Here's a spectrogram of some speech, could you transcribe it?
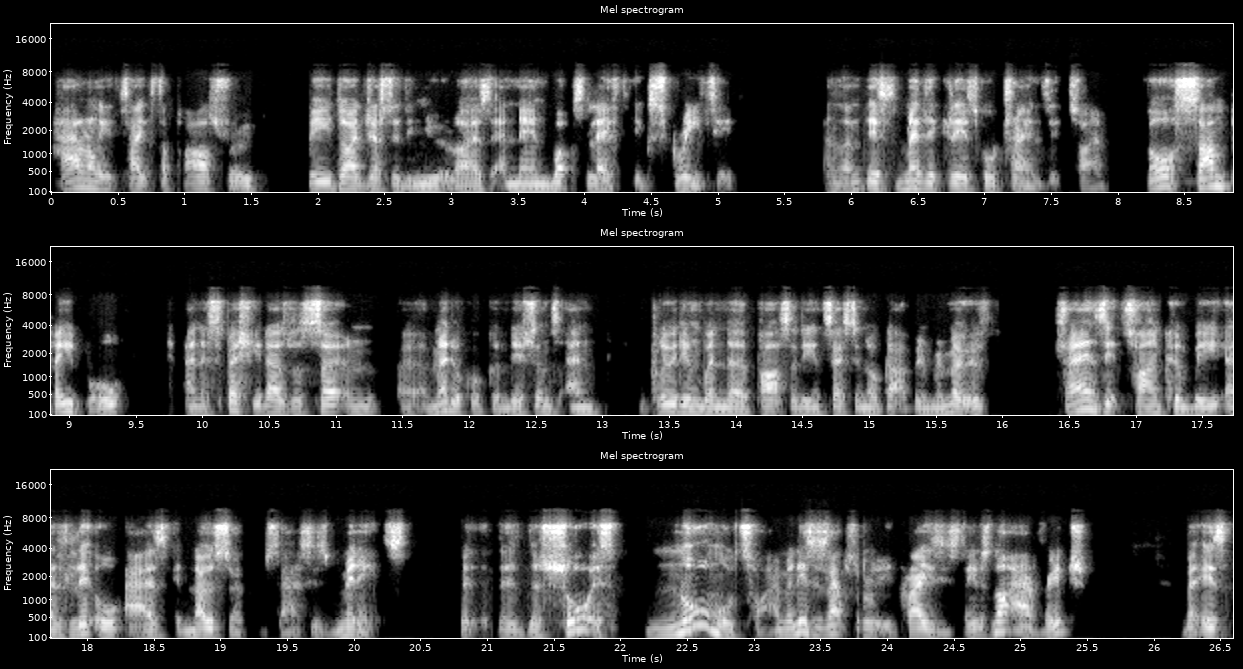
How long it takes to pass through, be digested and utilized, and then what's left excreted. And this medically is called transit time. For some people, and especially those with certain uh, medical conditions, and including when the parts of the intestine or gut have been removed, transit time can be as little as, in those circumstances, minutes. But the, the shortest normal time, and this is absolutely crazy, Steve, it's not average, but it's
